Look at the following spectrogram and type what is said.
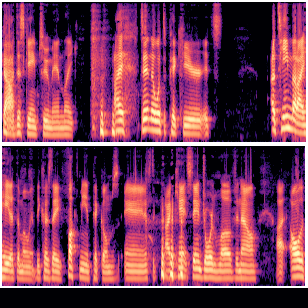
God, this game too, man. Like I didn't know what to pick here. It's a team that I hate at the moment because they fucked me in pickums, and it's the, I can't stand Jordan Love, and now I, all the,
